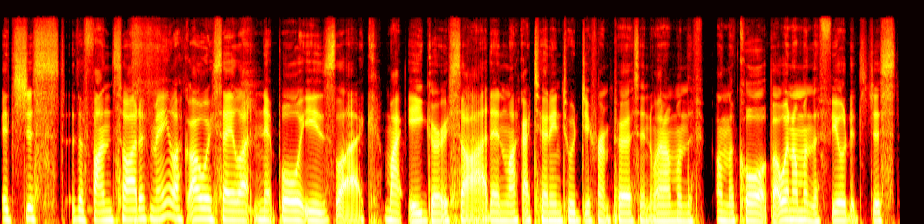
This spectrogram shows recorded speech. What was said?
it's just the fun side of me. Like I always say, like netball is like my ego side, and like I turn into a different person when I'm on the on the court. But when I'm on the field, it's just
